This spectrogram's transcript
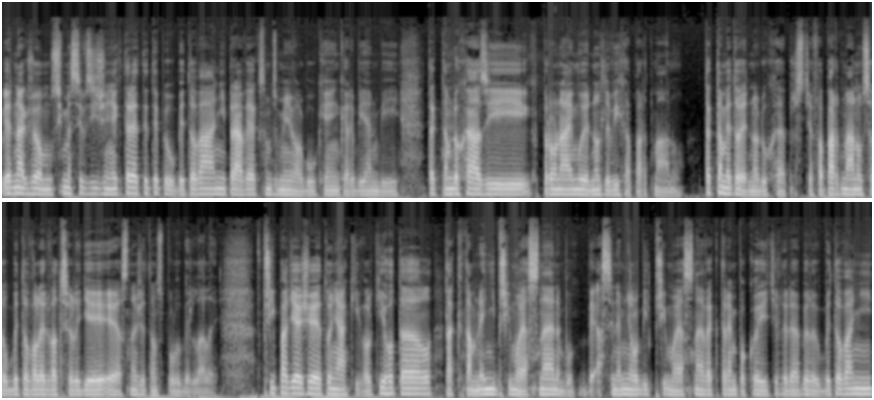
jednak, že musíme si vzít, že některé ty typy ubytování, právě jak jsem zmiňoval Booking, Airbnb, tak tam dochází k pronájmu jednotlivých apartmánů tak tam je to jednoduché. Prostě v apartmánu se ubytovali dva, tři lidi, je jasné, že tam spolu bydleli. V případě, že je to nějaký velký hotel, tak tam není přímo jasné, nebo by asi nemělo být přímo jasné, ve kterém pokoji ti lidé byli ubytovaní.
